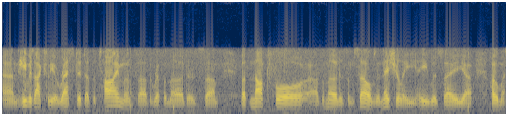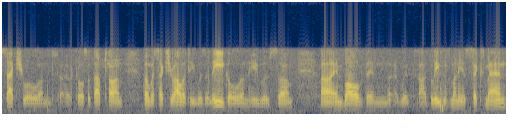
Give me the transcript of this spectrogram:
And he was actually arrested at the time of uh, the Ripper murders, um, but not for uh, the murders themselves. Initially, he was a uh, homosexual, and uh, of course, at that time, homosexuality was illegal, and he was um, uh, involved in uh, with, I believe, as many as six men,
